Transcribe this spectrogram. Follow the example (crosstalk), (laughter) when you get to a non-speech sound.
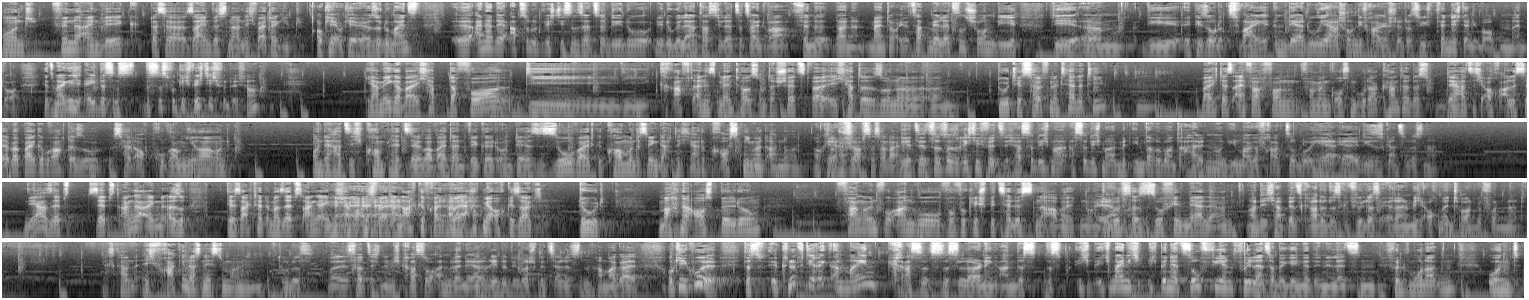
Und finde einen Weg, dass er sein Wissen an dich weitergibt. Okay, okay, also du meinst, äh, einer der absolut wichtigsten Sätze, die du, die du gelernt hast die letzte Zeit, war, finde deinen Mentor. Jetzt hatten wir letztens schon die, die, ähm, die Episode 2, in der du ja schon die Frage gestellt hast, wie finde ich denn überhaupt einen Mentor? Jetzt merke ich, ey, das ist, das ist wirklich wichtig für dich, ha? Ja, mega, weil ich habe davor die, die Kraft eines Mentors unterschätzt, weil ich hatte so eine ähm, Do-it-yourself-Mentality, weil ich das einfach von, von meinem großen Bruder kannte. Das, der hat sich auch alles selber beigebracht, also ist halt auch Programmierer und, und der hat sich komplett selber weiterentwickelt und der ist so weit gekommen und deswegen dachte ich, ja, du brauchst niemand anderen. so, du hast schaffst das alleine. Jetzt, jetzt ist das richtig witzig. Hast du dich mal, hast du dich mal mit ihm darüber unterhalten und ihn mal gefragt, so woher er dieses ganze Wissen hat? Ja, selbst, selbst angeeignet. Also der sagt halt immer selbst angeeignet. Ich habe auch nicht weiter (laughs) nachgefragt, aber er hat mir auch gesagt, Dude, mach eine Ausbildung, fang irgendwo an, wo, wo wirklich Spezialisten arbeiten und Ja, du wirst Mann. da so viel mehr lernen. Und ich habe jetzt gerade das Gefühl, dass er da nämlich auch Mentoren gefunden hat. Das kann, ich frage ihn das nächste Mal. Tu das, weil es hört sich nämlich krass so an, wenn er redet über Spezialisten. Hammergeil. Okay, cool. Das äh, knüpft direkt an mein krassestes Learning an. Das, das, ich ich meine, ich, ich bin jetzt so vielen Freelancer begegnet in den letzten fünf Monaten und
